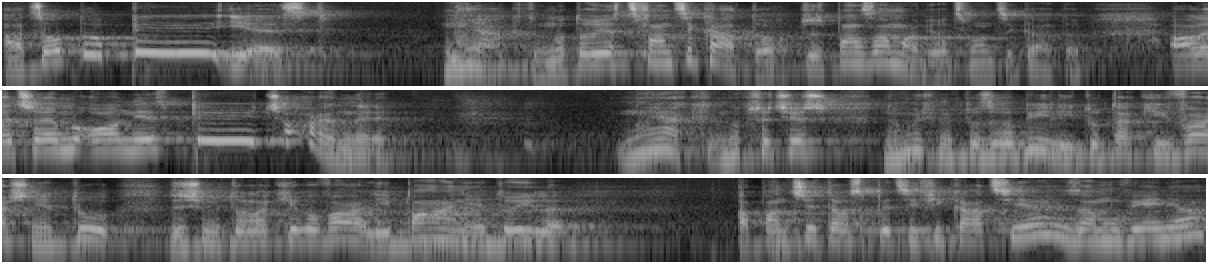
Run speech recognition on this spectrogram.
A co to pi jest? No jak to? No to jest cwancykator. Przecież pan zamawiał cwancykator. Ale czemu on jest pi czarny? No jak? No przecież, no myśmy tu zrobili, tu taki właśnie, tu, żeśmy to lakierowali, panie, to ile... A pan czytał specyfikację zamówienia?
